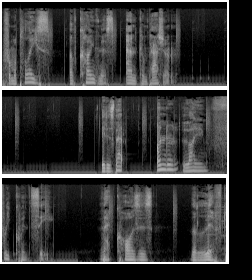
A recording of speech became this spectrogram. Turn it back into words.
from a place of kindness and compassion. It is that underlying frequency that causes the lift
